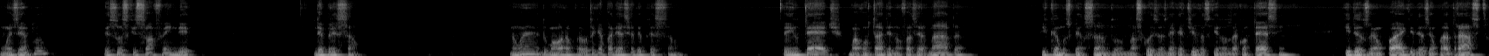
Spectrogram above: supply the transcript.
Um exemplo, pessoas que sofrem de depressão. Não é de uma hora para outra que aparece a depressão. Tem o TED, uma vontade de não fazer nada, ficamos pensando nas coisas negativas que nos acontecem, que Deus não é um pai, que Deus é um padrasto,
